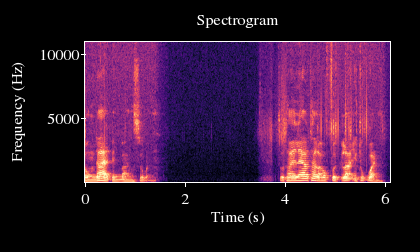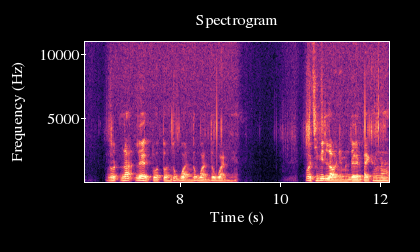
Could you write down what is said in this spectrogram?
ลงได้เป็นบางส่วน สุดท้ายแล้วถ้าเราฝึกละอยู่ทุกวัน ลดละเลิกตัวตนทุกวันทุกวันทุกวันเนี่ยว่าชีวิตเราเนี่ยมันเดินไปข้างหน้า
